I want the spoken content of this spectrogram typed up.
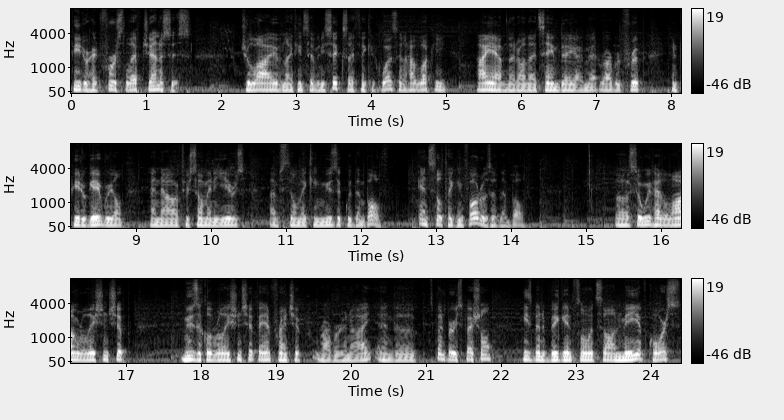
Peter had first left Genesis, July of 1976, I think it was, and how lucky I am that on that same day I met Robert Fripp and Peter Gabriel, and now after so many years, I'm still making music with them both and still taking photos of them both. Uh, so we've had a long relationship, musical relationship and friendship, Robert and I, and uh, it's been very special. He's been a big influence on me, of course,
